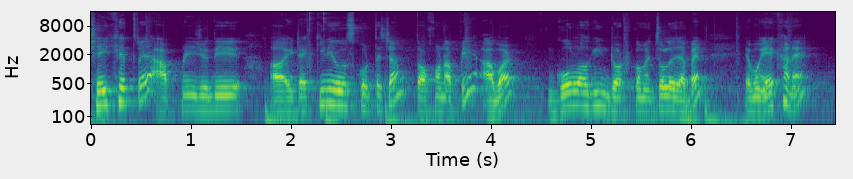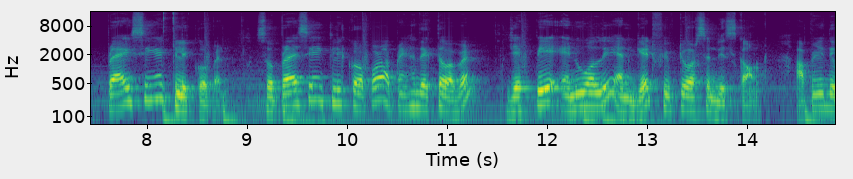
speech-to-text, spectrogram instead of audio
সেই ক্ষেত্রে আপনি যদি এটা কিনে ইউজ করতে চান, তখন আপনি আবার গো লগিং ডট কমে চলে যাবেন এবং এখানে প্রাইসিংয়ে ক্লিক করবেন। সো প্রাইসিংয়ে ক্লিক করার পর আপনি এখানে দেখতে পাবেন যে pay annually and get fifty percent discount আপনি যদি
